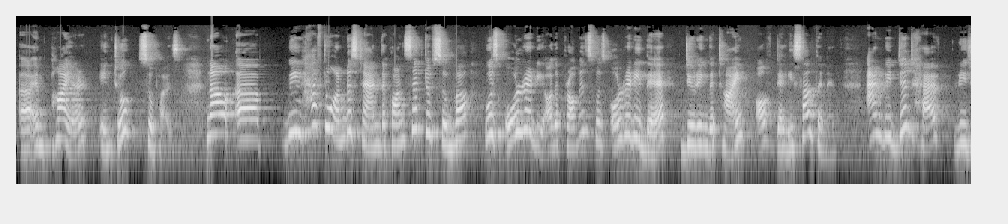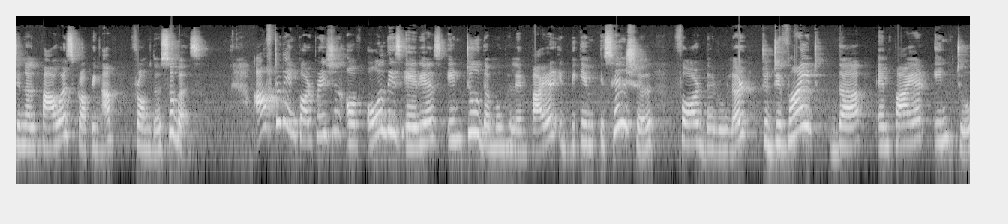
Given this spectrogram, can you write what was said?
uh, empire into subhas. Now, uh, we have to understand the concept of subha was already or the province was already there during the time of Delhi Sultanate and we did have regional powers cropping up from the subhas. After the incorporation of all these areas into the Mughal Empire, it became essential for the ruler to divide the empire into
